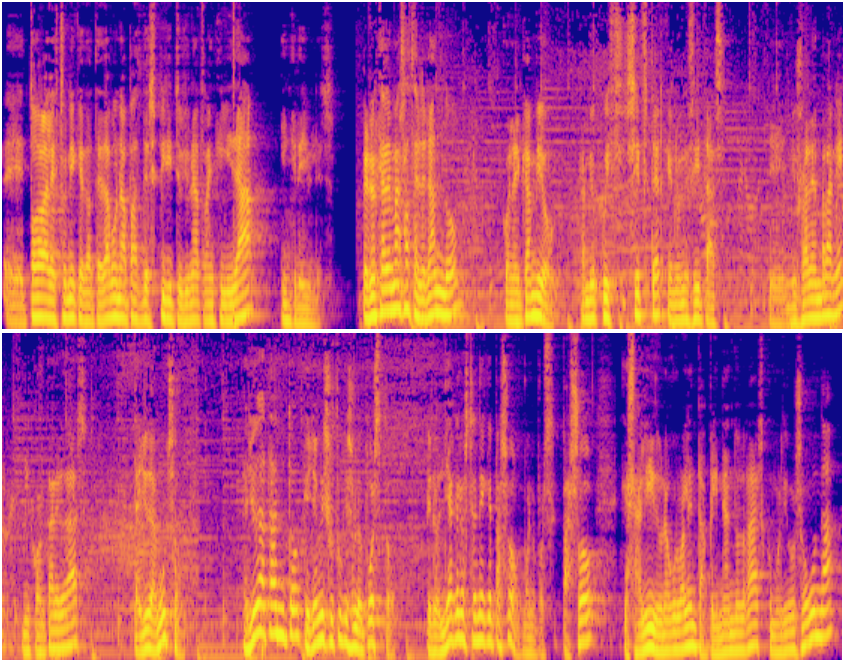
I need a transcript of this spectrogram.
eh, toda la electrónica te daba una paz de espíritu y una tranquilidad increíbles. Pero es que además acelerando, con el cambio, cambio Quick Shifter, que no necesitas eh, ni usar embrague, ni cortar el gas, te ayuda mucho. Te ayuda tanto que yo a mi Suzuki se lo he puesto. Pero el día que lo estrené, ¿qué pasó? Bueno, pues pasó que salí de una curva lenta peinando el gas, como os digo, en segunda,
